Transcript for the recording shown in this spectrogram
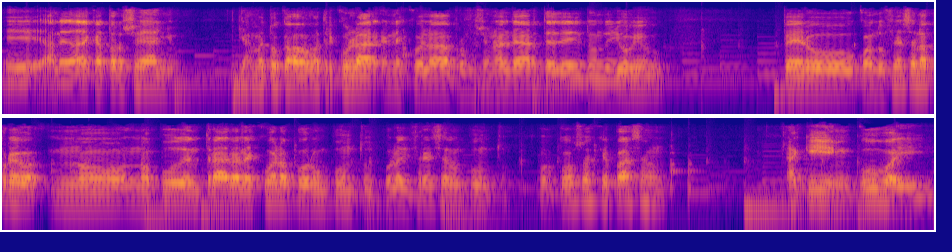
Eh, a la edad de 14 años ya me tocaba matricular en la Escuela Profesional de Arte de donde yo vivo, pero cuando fui a hacer la prueba no, no pude entrar a la escuela por un punto, por la diferencia de un punto, por cosas que pasan aquí en Cuba y,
